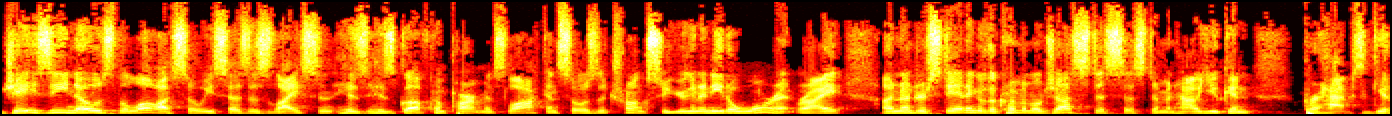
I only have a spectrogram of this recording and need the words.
Jay Z knows the law, so he says his license, his his glove compartment's locked, and so is the trunk. So you're going to need a warrant, right? An understanding of the criminal justice system and how you can perhaps get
